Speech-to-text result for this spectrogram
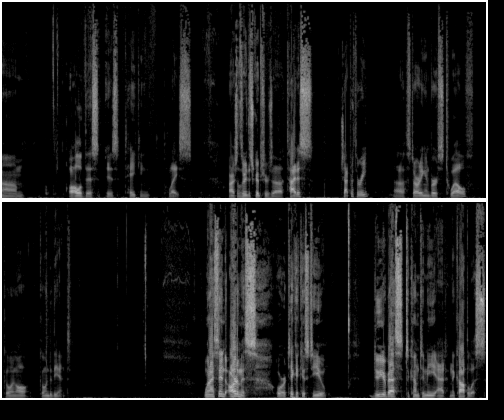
um, all of this is taking place. All right, so let's read the scriptures. Uh, Titus chapter 3, uh, starting in verse 12, going, all, going to the end. When I send Artemas or Tychicus to you, do your best to come to me at Nicopolis,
